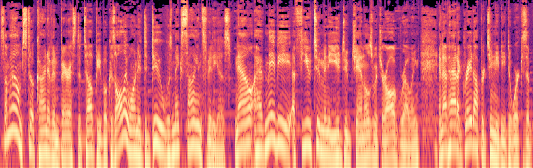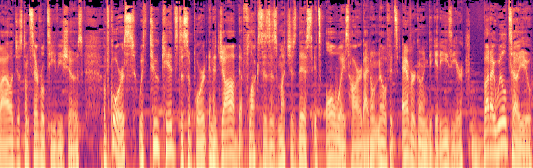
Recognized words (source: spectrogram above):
somehow I'm still kind of embarrassed to tell people because all I wanted to do was make science videos. Now, I have maybe a few too many YouTube channels, which are all growing, and I've had a great opportunity to work as a biologist on several TV shows. Of course, with two kids to support and a job that fluxes as much as this, it's always hard. I don't know if ever going to get easier. But I will tell you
